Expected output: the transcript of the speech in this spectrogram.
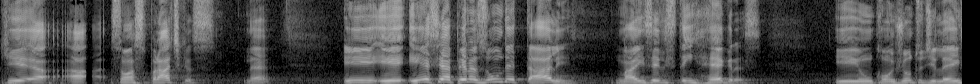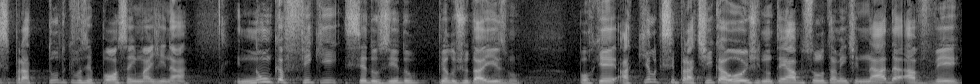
que é a, são as práticas, né? E, e, esse é apenas um detalhe, mas eles têm regras e um conjunto de leis para tudo que você possa imaginar. E nunca fique seduzido pelo judaísmo, porque aquilo que se pratica hoje não tem absolutamente nada a ver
